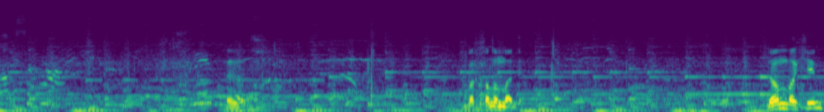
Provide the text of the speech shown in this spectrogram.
Baksana. Evet. Bakalım hadi. Dön bakayım.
